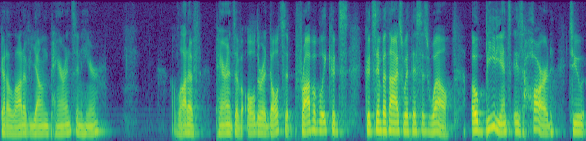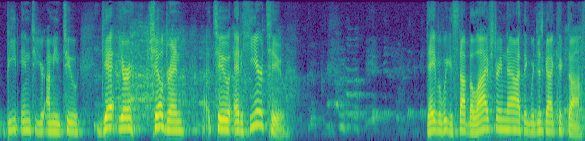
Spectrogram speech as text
Got a lot of young parents in here, a lot of parents of older adults that probably could, could sympathize with this as well. Obedience is hard to beat into your, I mean, to get your children to adhere to. David, we can stop the live stream now. I think we just got kicked off.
